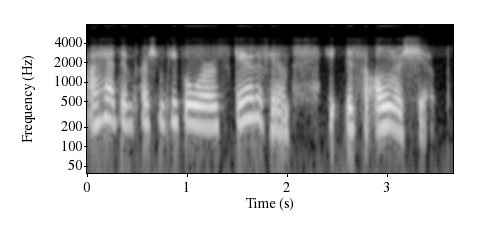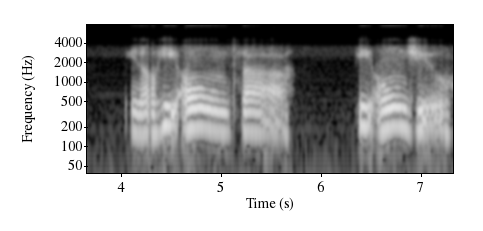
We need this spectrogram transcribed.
I had the impression people were scared of him. He, it's the ownership. You know, he owns. uh He owns you.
